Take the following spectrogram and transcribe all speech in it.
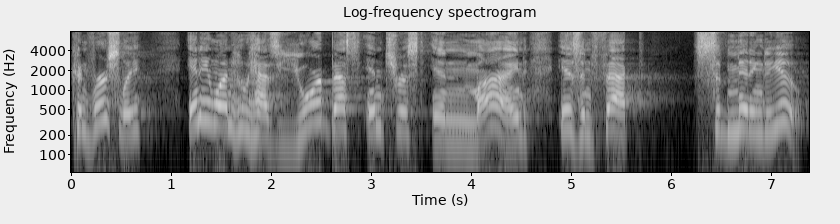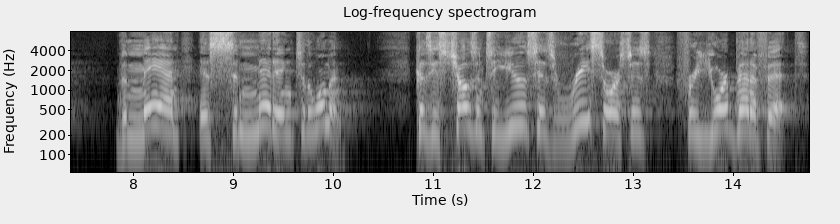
conversely, Anyone who has your best interest in mind is, in fact, submitting to you. The man is submitting to the woman because he's chosen to use his resources for your benefit.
